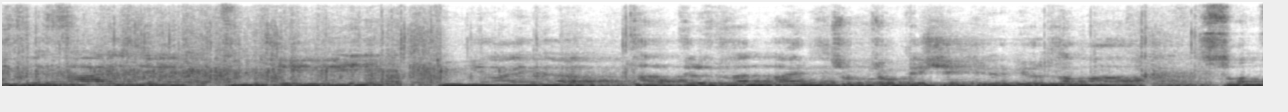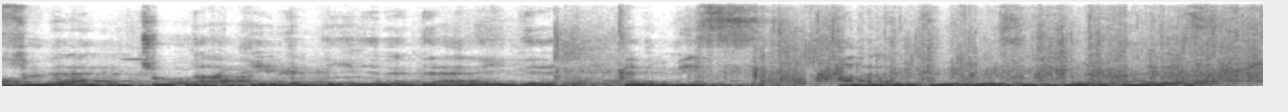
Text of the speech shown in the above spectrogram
Bize sadece Türkiye'yi değil, dünyayı da tattırdılar. Ayrıca çok çok teşekkür ediyoruz ama son söylenen çok daha kıymetliydi ve değerliydi. Hepimiz Atatürk Türkiye'sinin çocuklarıyız.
